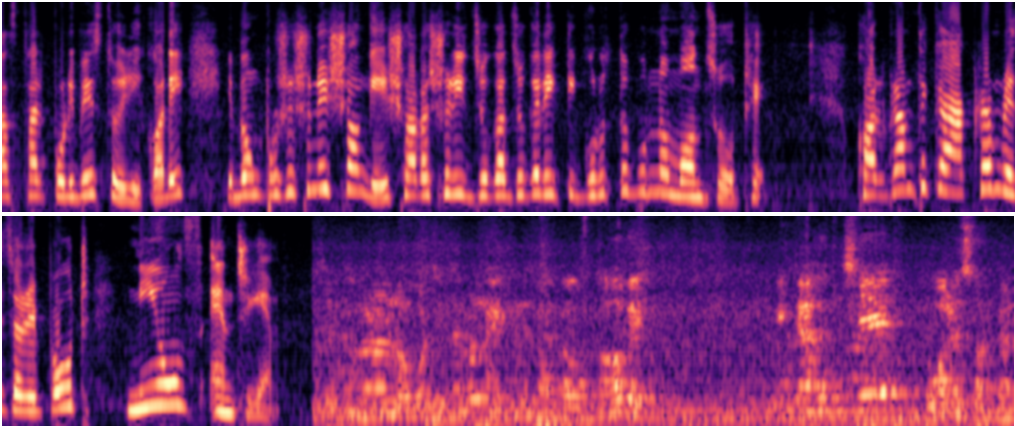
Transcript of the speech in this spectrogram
আস্থার পরিবেশ তৈরি করে এবং প্রশাসনের সঙ্গে সরাসরি যোগাযোগের একটি গুরুত্বপূর্ণ মঞ্চ ওঠে। খড়গ্রাম থেকে আকরাম রেজার রিপোর্ট, নিউজ এনজিএম এটা হচ্ছে সরকার।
